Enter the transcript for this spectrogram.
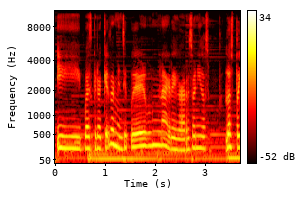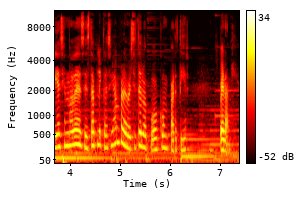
y pues creo que también se puede agregar sonidos. Lo estoy haciendo desde esta aplicación para ver si te lo puedo compartir. Espérame.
